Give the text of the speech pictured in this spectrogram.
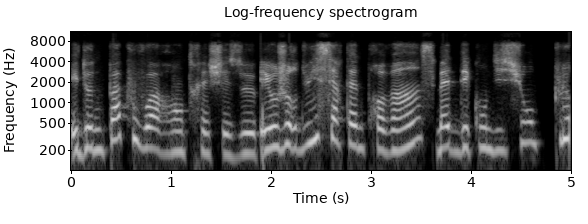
et de ne pas pouvoir rentrer chez eux. Et aujourd'hui, certaines provinces mettent des conditions plus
